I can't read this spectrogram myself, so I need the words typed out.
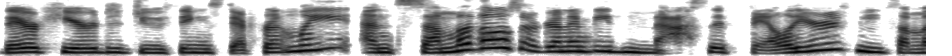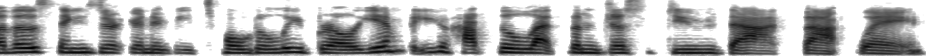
They're here to do things differently. And some of those are going to be massive failures, and some of those things are going to be totally brilliant, but you have to let them just do that that way.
